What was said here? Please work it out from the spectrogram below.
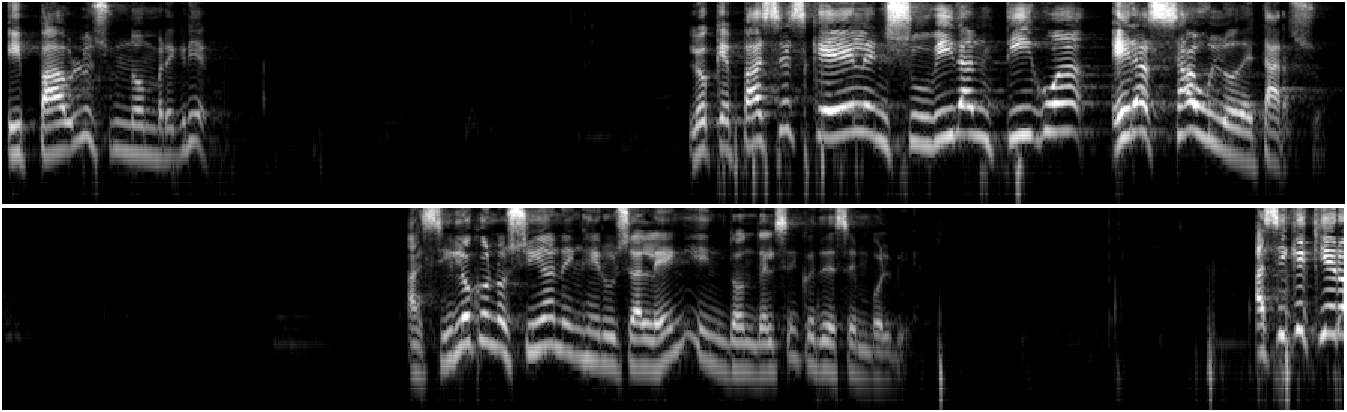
Y Pablo es un nombre griego. Lo que pasa es que él en su vida antigua era Saulo de Tarso. Así lo conocían en Jerusalén y en donde él se desenvolvía. Así que quiero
